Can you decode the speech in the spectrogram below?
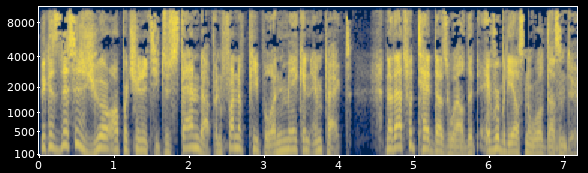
Because this is your opportunity to stand up in front of people and make an impact. Now that's what TED does well that everybody else in the world doesn't do.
